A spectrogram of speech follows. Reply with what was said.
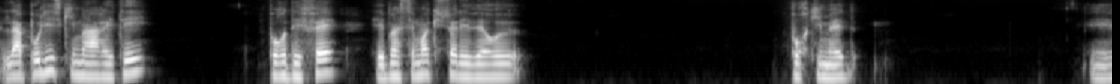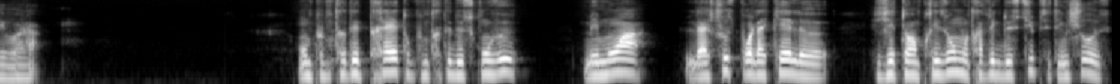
La police qui m'a arrêté pour des faits, et ben, c'est moi qui suis allé vers eux pour qu'ils m'aident. Et voilà. On peut me traiter de traître, on peut me traiter de ce qu'on veut. Mais moi, la chose pour laquelle euh, j'étais en prison, mon trafic de stupes, c'était une chose.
